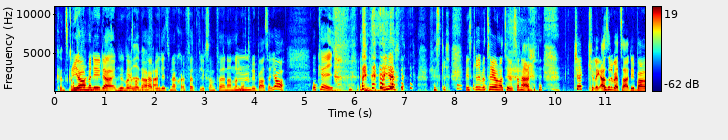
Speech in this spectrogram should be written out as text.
kunskaperna Ja men det är ju där, det, är det man behöver. Lite när, för, att, liksom, för en annan mm. låter det bara säga ja okej. Okay. vi, skri vi skriver 300 000 här. Check. Alltså du vet så här, det är bara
